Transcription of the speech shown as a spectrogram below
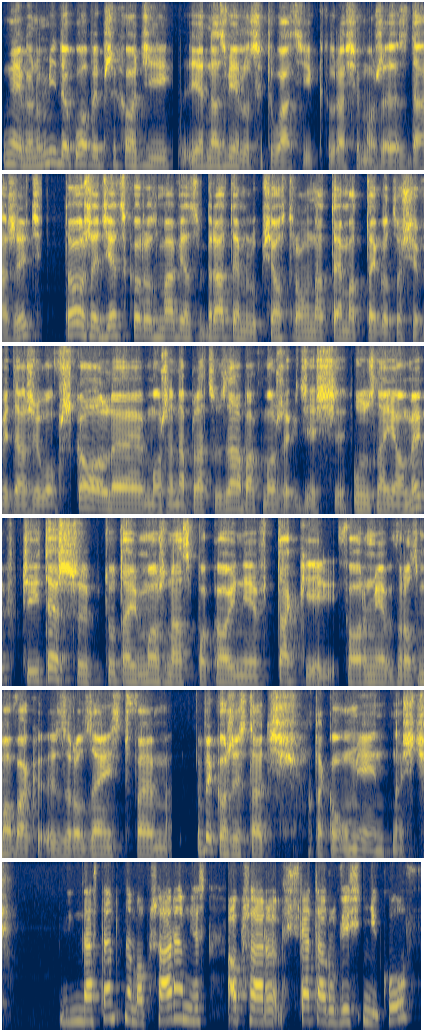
Nie wiem, no mi do głowy przychodzi jedna z wielu sytuacji, która się może zdarzyć. To, że dziecko rozmawia z bratem lub siostrą na temat tego, co się wydarzyło w szkole, może na placu zabaw, może gdzieś u znajomych. Czyli też tutaj można spokojnie w takiej formie, w rozmowach z rodzeństwem, wykorzystać taką umiejętność. Następnym obszarem jest obszar świata rówieśników.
